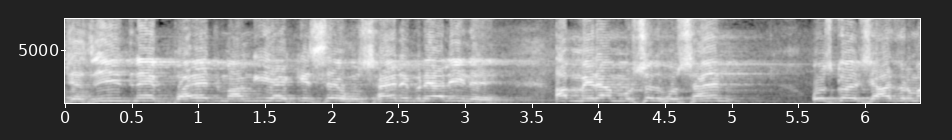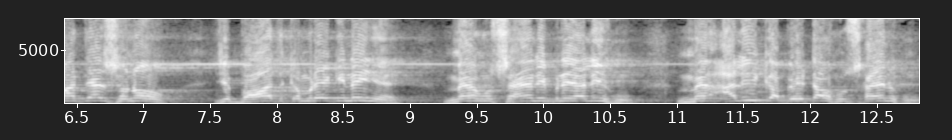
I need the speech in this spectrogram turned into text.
जजीद ने बैत मांगी है किससे हुसैन इबन अली ने। अब मेरा मुर्शद हुसैन, उसको इर्शाद फरमाते हैं, सुनो, ये बात कमरे की नहीं है। मैं हुसैन इबन अली हूँ। मैं अली का बेटा हुसैन हूँ,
